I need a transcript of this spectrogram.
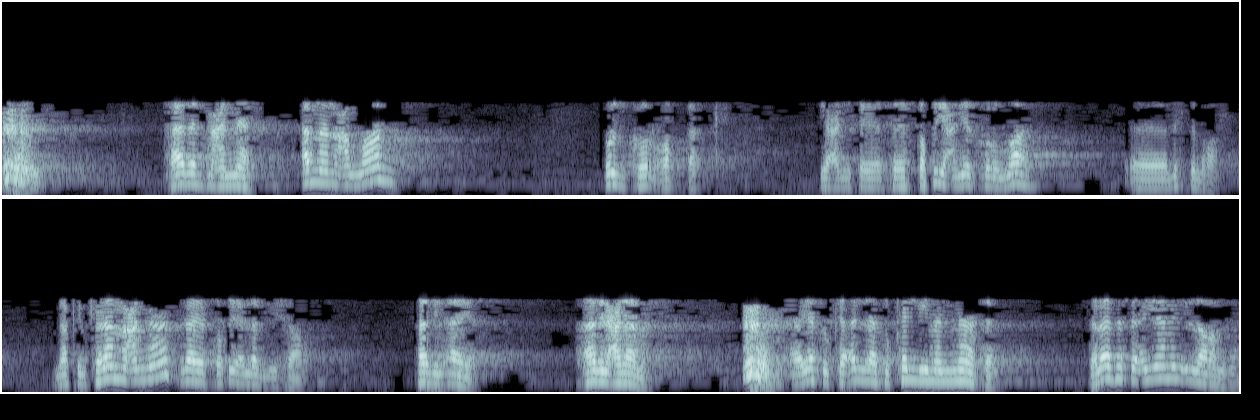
هذا مع الناس. أما مع الله اذكر ربك. يعني سيستطيع أن يذكر الله آه، باستمرار. لكن كلام مع الناس لا يستطيع إلا بالإشارة. هذه الآية هذه العلامة. آيتك ألا تكلم الناس. ثلاثة أيام إلا رمزا.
